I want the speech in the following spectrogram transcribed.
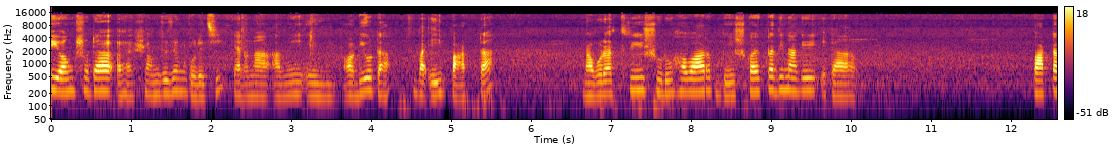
এই অংশটা সংযোজন করেছি। কেননা আমি এই অডিওটা বা এই পাঠটা নবরাত্রি শুরু হওয়ার বেশ কয়েকটা দিন আগে এটা পাঠটা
